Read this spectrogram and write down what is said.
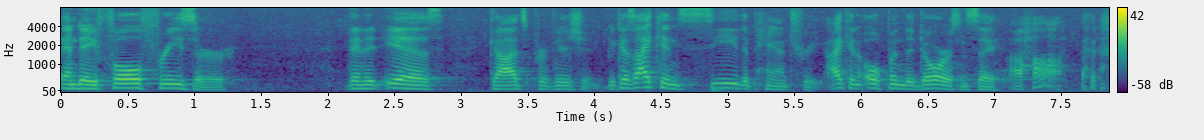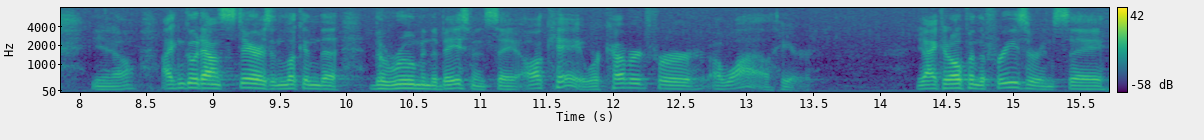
and a full freezer than it is God's provision because I can see the pantry. I can open the doors and say, aha, you know. I can go downstairs and look in the, the room in the basement and say, okay, we're covered for a while here. Yeah, I can open the freezer and say,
